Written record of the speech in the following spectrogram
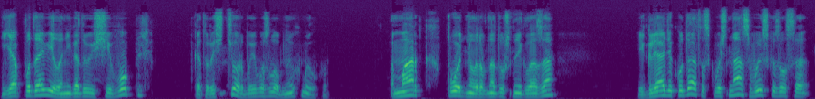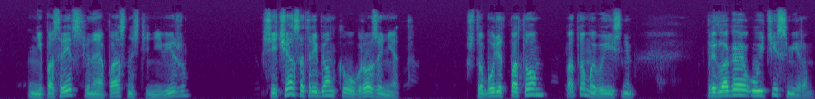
Я подавила негодующий вопль, который стер бы его злобную ухмылку. Марк поднял равнодушные глаза и, глядя куда-то сквозь нас, высказался «Непосредственной опасности не вижу. Сейчас от ребенка угрозы нет. Что будет потом, потом и выясним. Предлагаю уйти с миром».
